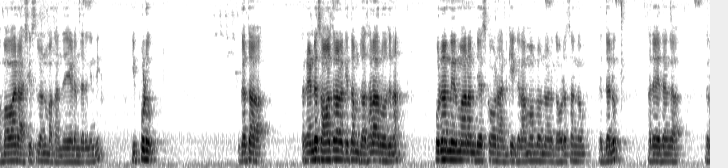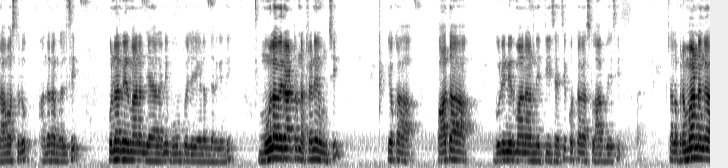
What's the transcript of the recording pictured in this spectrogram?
అమ్మవారి ఆశీస్సులను మాకు అందజేయడం జరిగింది. ఇప్పుడు గత రెండు సంవత్సరాల క్రితం దసరా రోజున పునర్నిర్మాణం చేసుకోవడానికి గ్రామంలో ఉన్న గౌడ సంఘం పెద్దలు అదేవిధంగా గ్రామస్తులు అందరం కలిసి పునర్నిర్మాణం చేయాలని భూమి పూజ చేయడం జరిగింది. మూల విరాట్ను అట్లనే ఉంచి ఈ యొక్క పాత గుడి నిర్మాణాన్ని తీసేసి కొత్తగా స్లాబ్ వేసి చాలా బ్రహ్మాండంగా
